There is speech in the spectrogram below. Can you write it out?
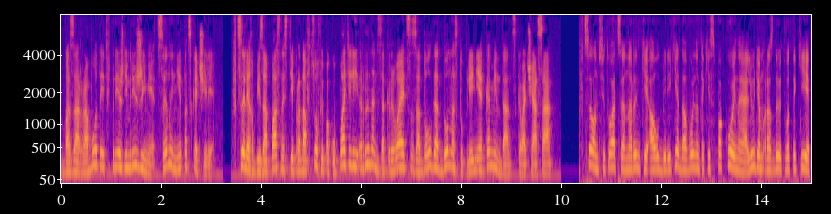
Базар работает в прежнем режиме, цены не подскочили. В целях безопасности продавцов и покупателей рынок закрывается задолго до наступления комендантского часа. В целом ситуация на рынке Ауыл Береке довольно-таки спокойная. Людям раздают вот такие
